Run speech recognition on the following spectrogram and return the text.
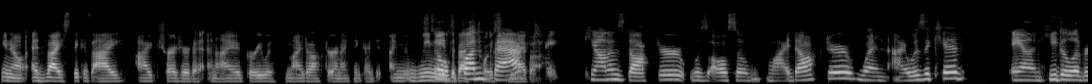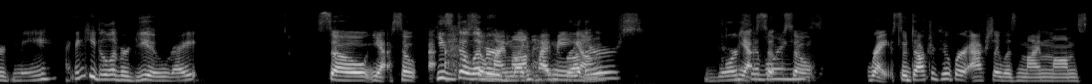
you know advice because i i treasured it and i agree with my doctor and i think i did i mean we so made the best choice fact, for my body Kiana's doctor was also my doctor when I was a kid, and he delivered me. I think he delivered you, right? So yeah, so uh, he's delivered. So my mom like had me brothers, young. your yeah, siblings. So, so right. So Dr. Cooper actually was my mom's.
